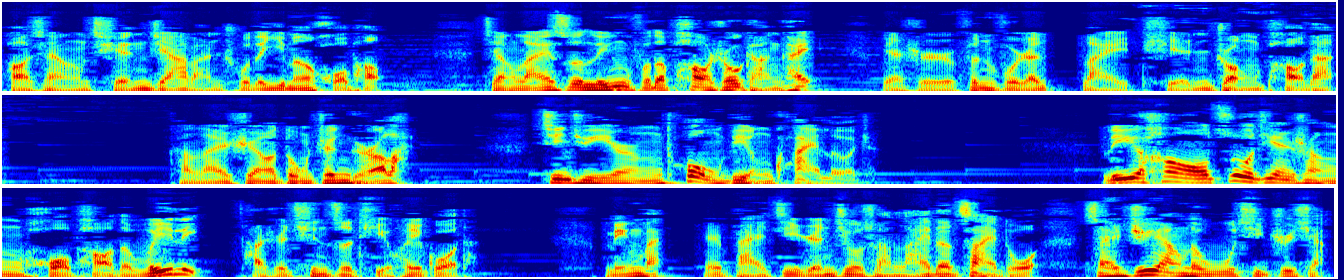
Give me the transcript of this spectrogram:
抛向前甲板处的一门火炮，将来自灵府的炮手赶开，便是吩咐人来填装炮弹。看来是要动真格了。金俊英痛并快乐着。李浩坐舰上火炮的威力，他是亲自体会过的，明白这百济人就算来的再多，在这样的武器之下，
